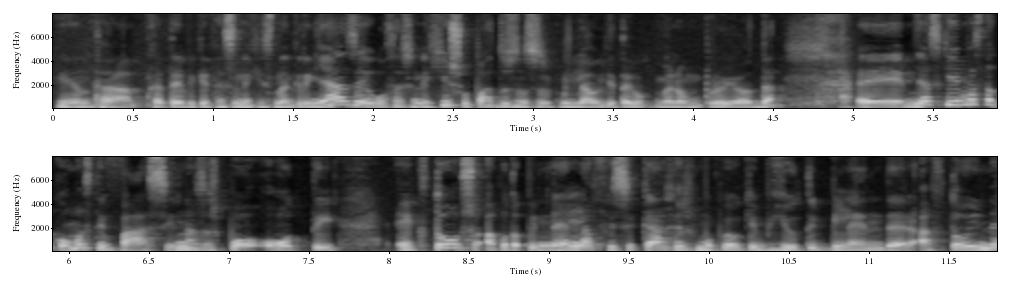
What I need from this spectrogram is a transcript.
ή αν θα κατέβει και θα συνεχίσει να γκρινιάζει. Εγώ θα συνεχίσω πάντως να σας μιλάω για τα αγαπημένα μου προϊόντα. Ε, Μιας και είμαστε ακόμα στη βάση, να σας πω ότι εκτός από τα πινέλα, φυσικά χρησιμοποιώ και beauty blender. Αυτό είναι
